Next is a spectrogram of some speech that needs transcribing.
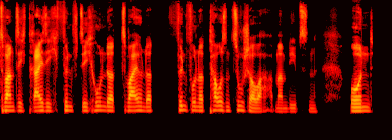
20, 30, 50, 100, 200, 500.000 Zuschauer haben am liebsten. Und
